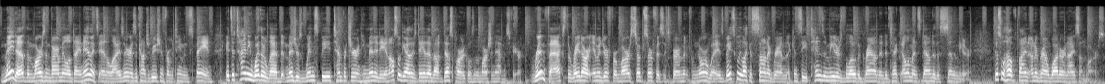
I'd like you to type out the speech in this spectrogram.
MEDA, the Mars Environmental Dynamics Analyzer, is a contribution from a team in Spain. It's a tiny weather lab that measures wind speed, temperature, and humidity, and also gathers data about dust particles in the Martian atmosphere. RIMFAX, the radar imager for Mars subsurface experiment from Norway, is basically like a sonogram that can see tens of meters below the ground and detect elements down to the centimeter. This will help find underground water and ice on Mars.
